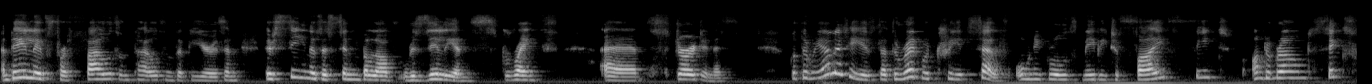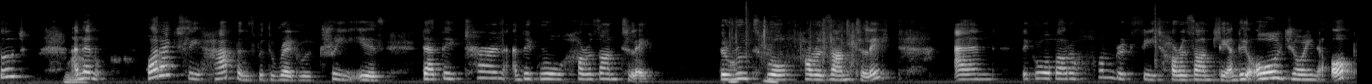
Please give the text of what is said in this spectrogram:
And they live for thousands, thousands of years, and they're seen as a symbol of resilience, strength, uh, sturdiness. But the reality is that the redwood tree itself only grows maybe to five feet underground, six foot. Wow. And then what actually happens with the redwood tree is that they turn and they grow horizontally. The roots grow horizontally and they grow about 100 feet horizontally and they all join up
